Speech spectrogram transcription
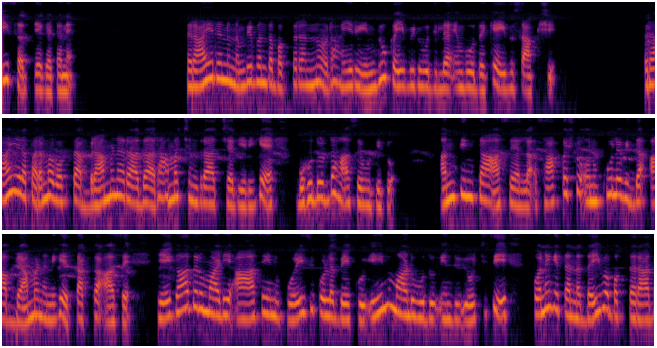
ಈ ಸತ್ಯ ಘಟನೆ ರಾಯರನ್ನು ನಂಬಿ ಬಂದ ಭಕ್ತರನ್ನು ರಾಯರು ಎಂದೂ ಕೈಬಿಡುವುದಿಲ್ಲ ಎಂಬುದಕ್ಕೆ ಇದು ಸಾಕ್ಷಿ. ರಾಯರ ಪರಮಭಕ್ತ ಬ್ರಾಹ್ಮಣರಾದ ರಾಮಚಂದ್ರಾಚಾರ್ಯರಿಗೆ ಬಹುದೊಡ್ಡ ಆಸೆ ಹುಟ್ಟಿತು. ಅಂತಿಂತ ಆಸೆ ಅಲ್ಲ, ಸಾಕಷ್ಟು ಅನುಕೂಲವಿದ್ದ ಆ ಬ್ರಾಹ್ಮಣನಿಗೆ ತಕ್ಕ ಆಸೆ. ಹೇಗಾದರೂ ಮಾಡಿ ಆ ಆಸೆಯನ್ನು ಪೂರೈಸಿಕೊಳ್ಳಬೇಕು, ಏನು ಮಾಡುವುದು ಎಂದು ಯೋಚಿಸಿ ಕೊನೆಗೆ ತನ್ನ ದೈವ ಭಕ್ತರಾದ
